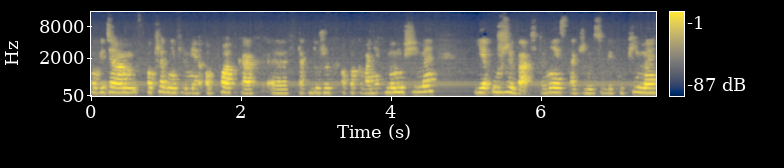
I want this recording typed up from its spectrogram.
powiedziałam w poprzednim filmie o płatkach e, w tak dużych opakowaniach. My musimy je używać. To nie jest tak, że my sobie kupimy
